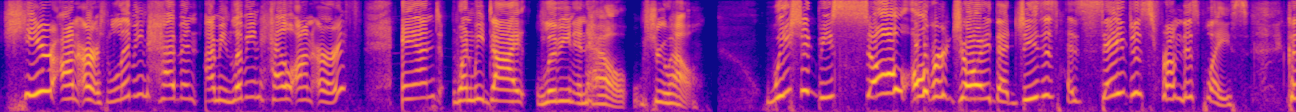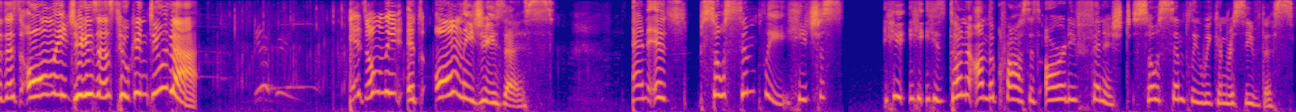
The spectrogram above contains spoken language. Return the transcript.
here on earth, living heaven, I mean, living hell on earth, and when we die, living in hell, true hell we should be so overjoyed that Jesus has saved us from this place because it's only Jesus who can do that. It's only it's only Jesus. And it's so simply he just he, he he's done it on the cross. It's already finished. So simply we can receive this.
